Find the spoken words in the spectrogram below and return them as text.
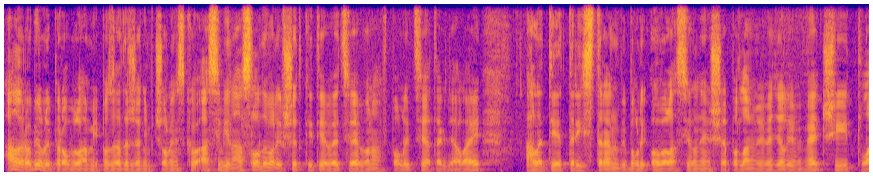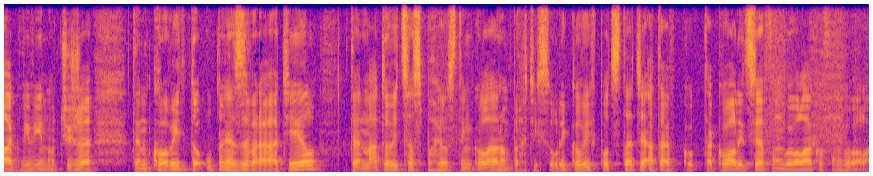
Áno, robili problémy po zadržaní Pčolinského. Asi by nasledovali všetky tie veci aj vona v policii a tak ďalej. Ale tie tri strany by boli oveľa silnejšie a podľa mňa by vedeli väčší tlak vyvinúť. Čiže ten COVID to úplne zvrátil ten Matovič sa spojil s tým Kolárom proti Sulíkovi v podstate a tá, tá koalícia fungovala ako fungovala.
